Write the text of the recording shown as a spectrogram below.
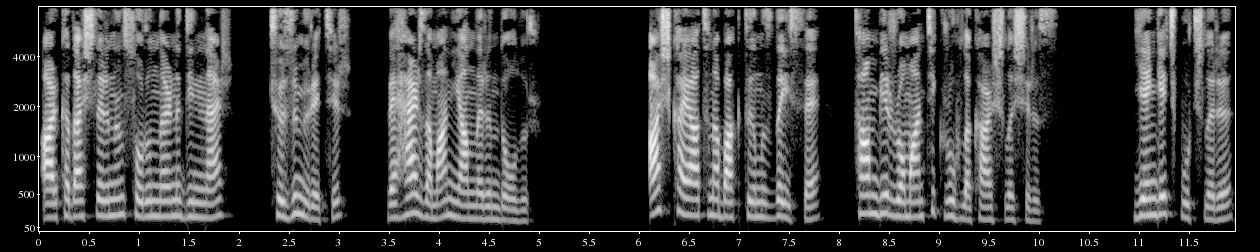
arkadaşlarının sorunlarını dinler, çözüm üretir ve her zaman yanlarında olur. Aşk hayatına baktığımızda ise tam bir romantik ruhla karşılaşırız. Yengeç burçları,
